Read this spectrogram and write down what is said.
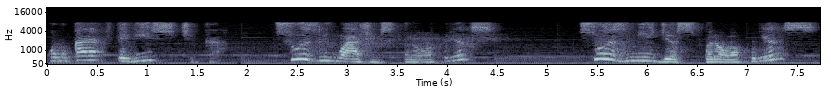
como característica suas linguagens próprias, suas mídias próprias,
